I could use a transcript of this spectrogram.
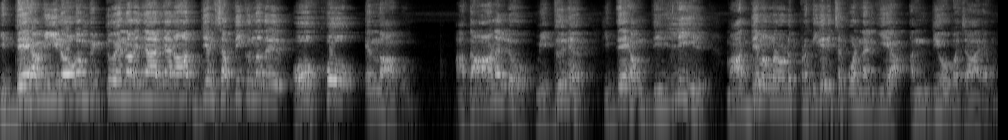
ഇദ്ദേഹം ഈ ലോകം വിട്ടു എന്നറിഞ്ഞാൽ ഞാൻ ആദ്യം ശബ്ദിക്കുന്നത് ഓഹോ എന്നാകും. അതാണല്ലോ മിഥുന് ഇദ്ദേഹം ദില്ലിയിൽ മാധ്യമങ്ങളോട് പ്രതികരിച്ചപ്പോൾ നൽകിയ അന്ത്യോപചാരം.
